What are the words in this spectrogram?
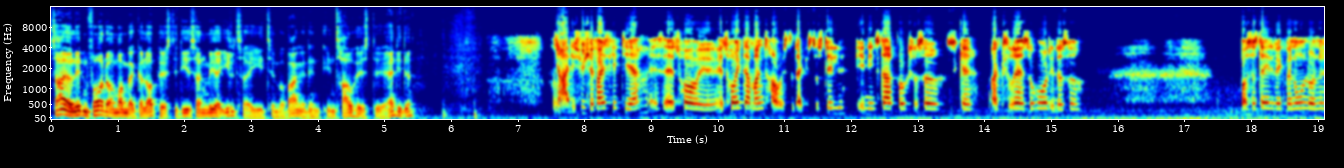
Så har jeg jo lidt en fordom om, at galopheste, de er sådan mere ilter i temperamentet end, end travheste. Er de det? Nej, det synes jeg faktisk ikke, de er. Altså, jeg tror, øh, jeg tror ikke, der er mange travheste, der kan stå stille inde i en startboks, og så skal accelerere så hurtigt, og så, og så stadigvæk være nogenlunde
